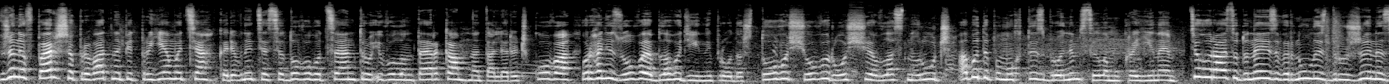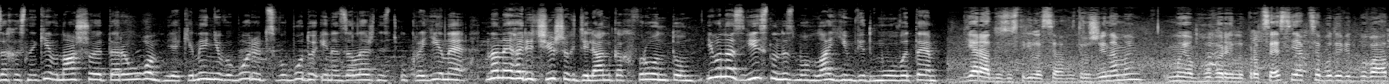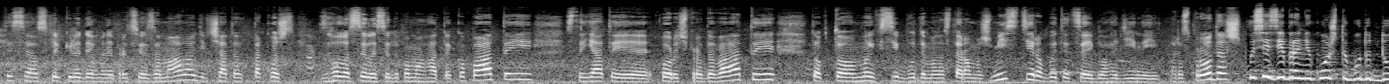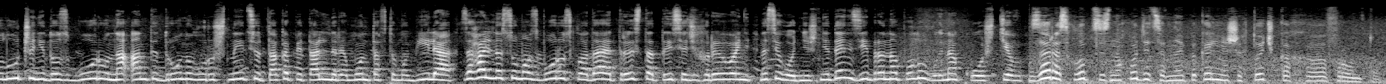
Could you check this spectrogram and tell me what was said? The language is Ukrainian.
Вже не вперше приватна підприємиця, керівниця садового центру і волонтерка Наталя Ричкова організовує благодійний продаж того, що вирощує власноруч, аби допомогти Збройним силам України. Цього разу до неї звернулись дружини захисників нашої ТРО, які нині виборюють свободу і незалежність України на найгарячіших ділянках фронту. І вона, звісно, не змогла їм відмовити. Я радо зустрілася з дружинами. Ми обговорили процес, як це буде відбуватися, оскільки людей в мене працює замало. Дівчата також зголосилися допомагати копати, стояти поруч продавати. Тобто, ми всі будемо на старому ж місці робити цей благодійний розпродаж. Усі зібрані кошти будуть долучені до збору на антидронову рушницю та капітальний ремонт автомобіля. Загальна сума збору складає 300 тисяч гривень. На сьогоднішній день зібрана половина коштів. Зараз хлопці знаходяться в найпекельніших точках е, фронту.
